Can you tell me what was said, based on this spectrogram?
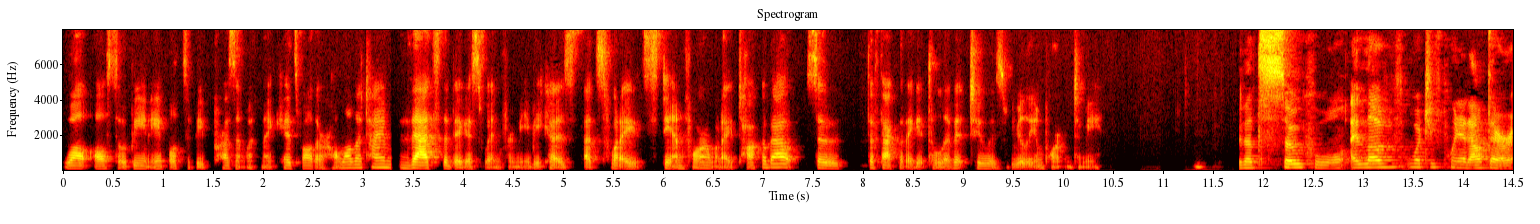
while also being able to be present with my kids while they're home all the time that's the biggest win for me because that's what i stand for and what i talk about. So the fact that i get to live it too is really important to me. That's so cool. I love what you've pointed out there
